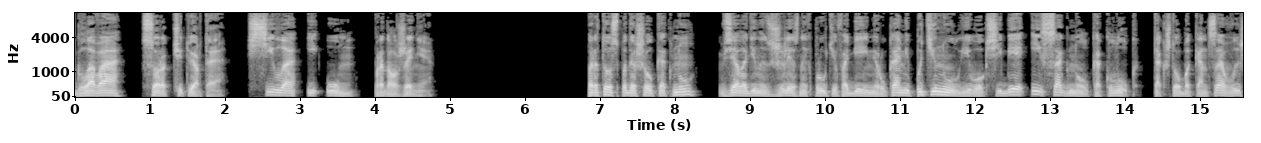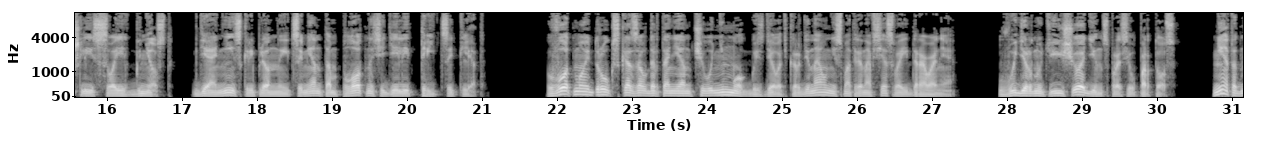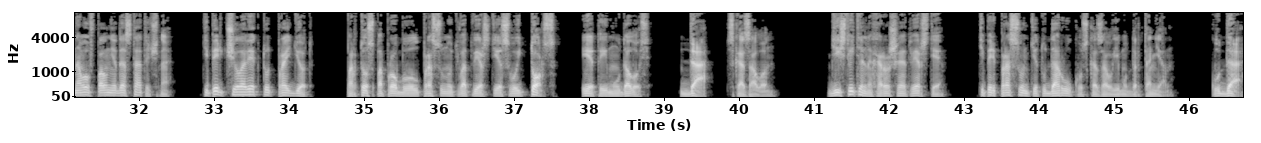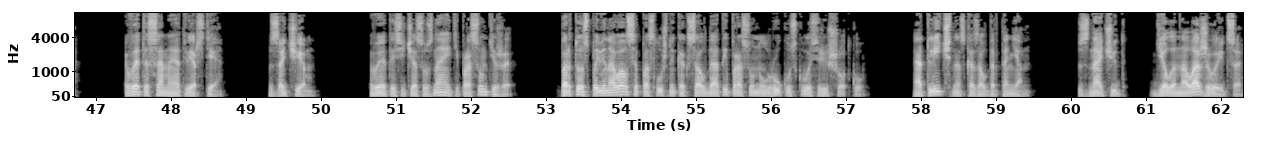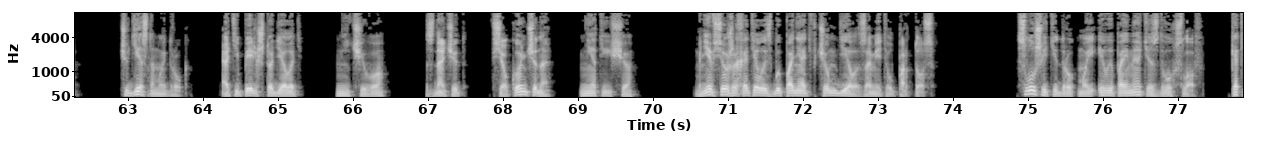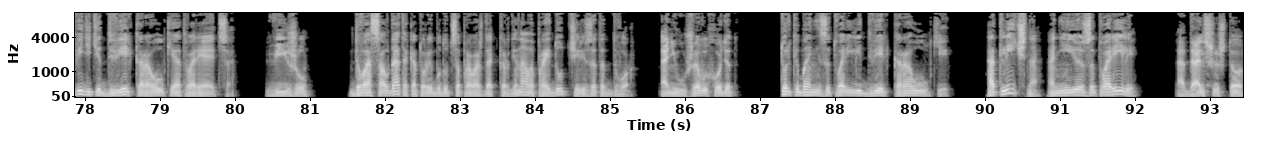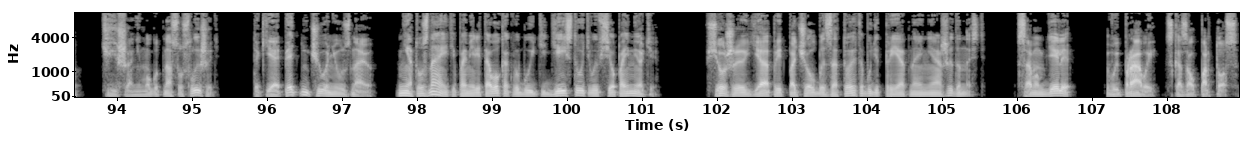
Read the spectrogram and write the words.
Глава 44. Сила и ум. Продолжение. Портос подошел к окну, взял один из железных прутьев обеими руками, потянул его к себе и согнул, как лук, так что оба конца вышли из своих гнезд, где они, скрепленные цементом, плотно сидели тридцать лет. «Вот, мой друг», — сказал Д'Артаньян, чего не мог бы сделать кардинал, несмотря на все свои дарования. «Выдернуть еще один?» — спросил Портос. «Нет, одного вполне достаточно. Теперь человек тут пройдет». Портос попробовал просунуть в отверстие свой торс, и это ему удалось. «Да», — сказал он. «Действительно хорошее отверстие. Теперь просуньте туда руку», — сказал ему Д'Артаньян. «Куда?» «В это самое отверстие». «Зачем?» «Вы это сейчас узнаете, просуньте же». Портос повиновался, послушный как солдат, и просунул руку сквозь решетку. Отлично, сказал Д'Артаньян. Значит, дело налаживается? Чудесно, мой друг. А теперь что делать? Ничего. Значит, все кончено? Нет еще. Мне все же хотелось бы понять, в чем дело, заметил Портос. Слушайте, друг мой, и вы поймете с двух слов. Как видите, дверь караулки отворяется. Вижу. Два солдата, которые будут сопровождать кардинала, пройдут через этот двор. Они уже выходят. Только бы они затворили дверь караулки. Отлично, они ее затворили. А дальше что? Тише, они могут нас услышать. Так я опять ничего не узнаю. Нет, узнаете, по мере того, как вы будете действовать, вы все поймете. Все же я предпочел бы, зато это будет приятная неожиданность. В самом деле, вы правы, сказал Портос.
